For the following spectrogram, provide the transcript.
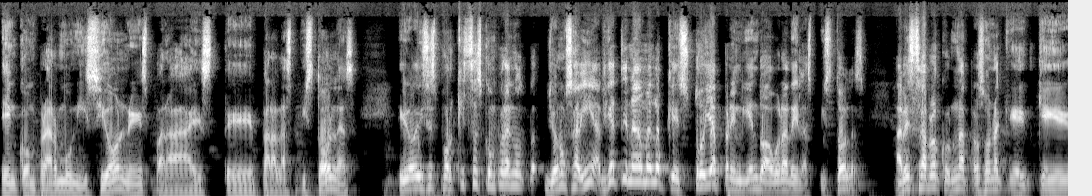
en comprar municiones para este, para las pistolas. Y luego dices, ¿por qué estás comprando? Yo no sabía. Fíjate nada más lo que estoy aprendiendo ahora de las pistolas. A veces hablo con una persona que, que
